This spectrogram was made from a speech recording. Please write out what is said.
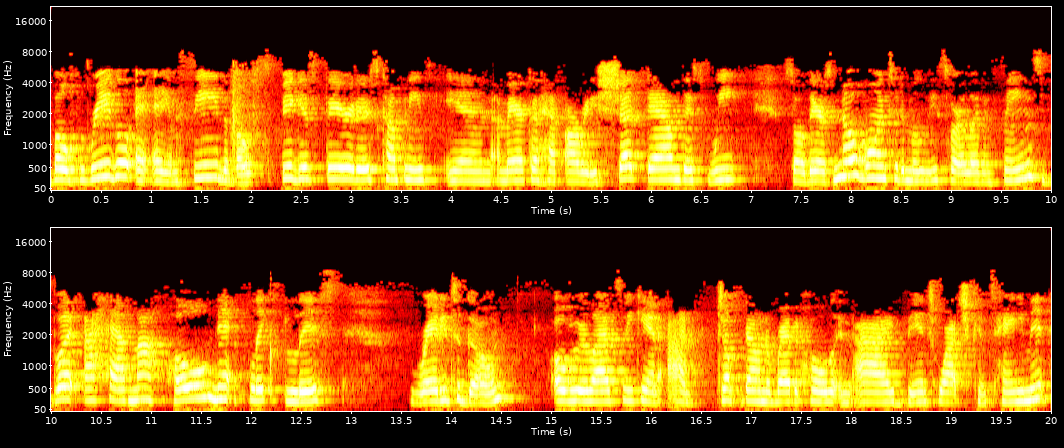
both Regal and AMC, the both biggest theaters companies in America, have already shut down this week. So there's no going to the movies for 11 scenes, but I have my whole Netflix list ready to go. Over the last weekend, I jumped down the rabbit hole and I binge watched Containment.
